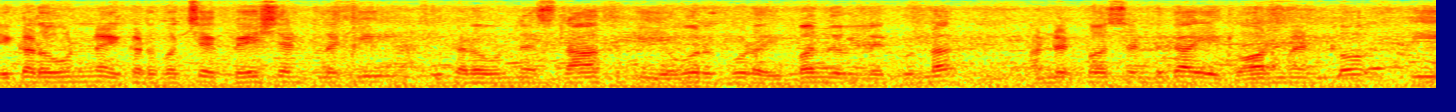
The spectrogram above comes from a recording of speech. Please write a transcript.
ఇక్కడ ఉన్న ఇక్కడికి వచ్చే పేషెంట్లకి ఇక్కడ ఉన్న స్టాఫ్కి ఎవరు కూడా ఇబ్బందులు లేకుండా హండ్రెడ్ పర్సెంట్గా ఈ గవర్నమెంట్లో ఈ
